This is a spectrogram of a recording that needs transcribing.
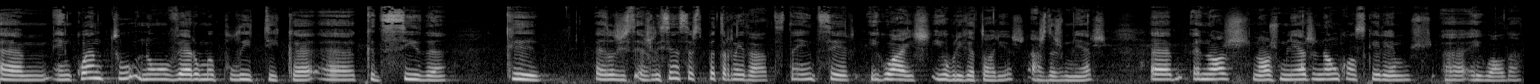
Hum, enquanto não houver uma política ah, que decida que as as licenças de paternidade têm de ser iguais e obrigatórias às das mulheres, a nós, nós mulheres, não conseguiremos ah, a igualdade.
